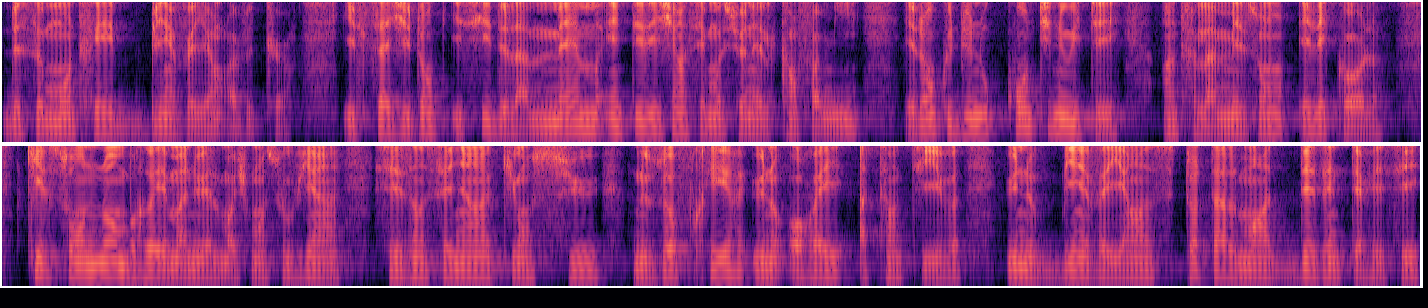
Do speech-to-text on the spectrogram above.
de se montrer bienveillants avec eux. Il s'agit donc ici de la même intelligence émotionnelle qu'en famille et donc d'une continuité entre la maison et l'école. Qu'ils sont nombreux, Emmanuel, moi je m'en souviens, ces enseignants qui ont su nous offrir une oreille attentive, une bienveillance totalement désintéressée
